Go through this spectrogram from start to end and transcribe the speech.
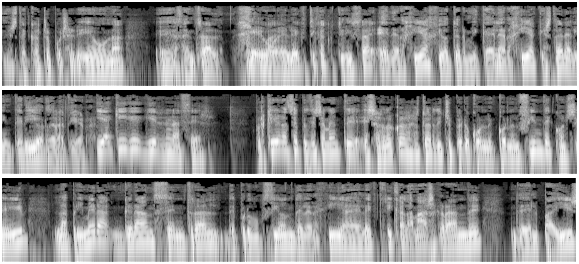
en este caso pues sería una eh, central geoeléctrica que utiliza energía geotérmica, energía que está en el interior de la Tierra. ¿Y aquí qué quieren hacer? Pues quieren hacer precisamente esas dos cosas que tú has dicho, pero con, con, el fin de conseguir la primera gran central de producción de energía eléctrica, la más grande del país,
